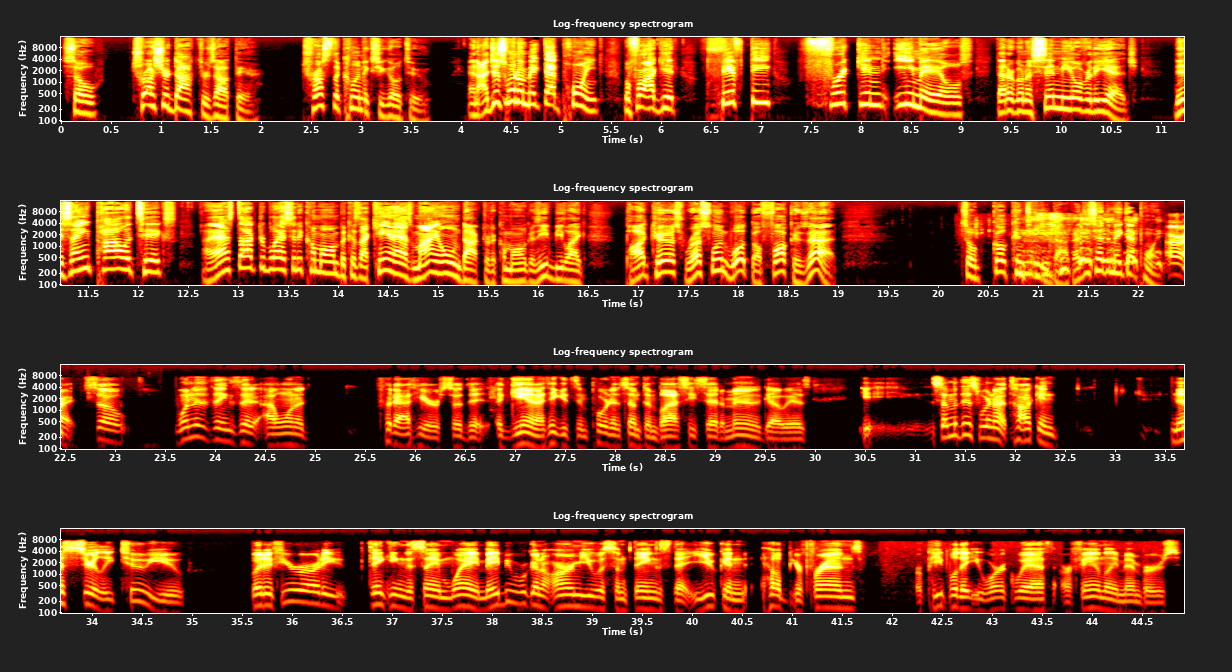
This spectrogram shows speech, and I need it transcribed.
So trust your doctors out there. Trust the clinics you go to. And I just want to make that point before I get 50 freaking emails that are going to send me over the edge. This ain't politics. I asked Dr. Blassie to come on because I can't ask my own doctor to come on because he'd be like, podcast wrestling? What the fuck is that? So go continue, Doc. I just had to make that point. All right. So one of the things that I want to put out here so that again, I think it's important. Something Blassie said a minute ago is some of this we're not talking necessarily to you, but if you're already thinking the same way, maybe we're going to arm you with some things that you can help your friends or people that you work with or family members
